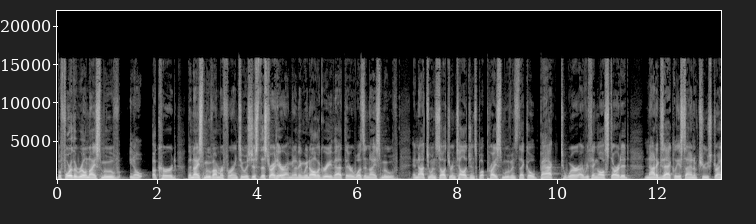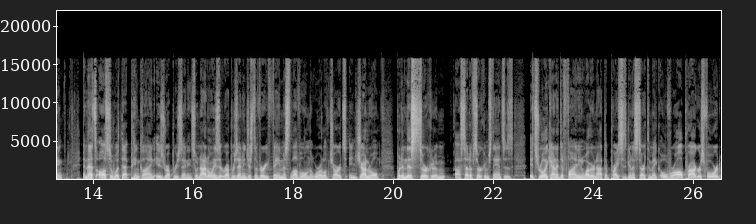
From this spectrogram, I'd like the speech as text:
before the real nice move, you know, occurred. The nice move I'm referring to is just this right here. I mean, I think we'd all agree that there was a nice move. And not to insult your intelligence, but price movements that go back to where everything all started, not exactly a sign of true strength. And that's also what that pink line is representing. So not only is it representing just a very famous level in the world of charts in general, but in this circum, uh, set of circumstances, it's really kind of defining whether or not the price is going to start to make overall progress forward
